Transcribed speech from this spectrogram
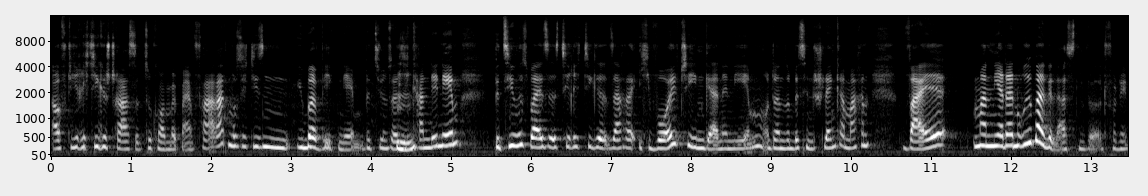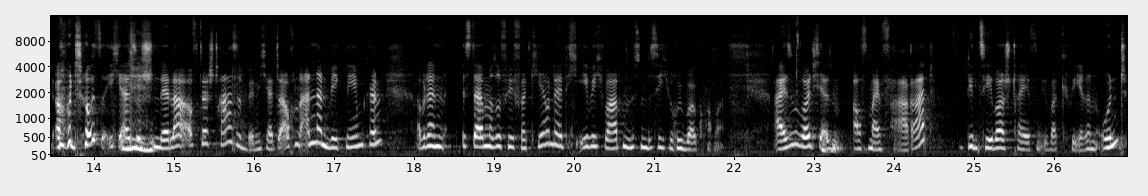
auf die richtige Straße zu kommen mit meinem Fahrrad, muss ich diesen Überweg nehmen, beziehungsweise mhm. ich kann den nehmen. Beziehungsweise ist die richtige Sache, ich wollte ihn gerne nehmen und dann so ein bisschen Schlenker machen, weil man ja dann rübergelassen wird von den Autos. Ich also schneller auf der Straße bin. Ich hätte auch einen anderen Weg nehmen können, aber dann ist da immer so viel Verkehr und da hätte ich ewig warten müssen, bis ich rüberkomme. Also wollte ich also mhm. auf meinem Fahrrad den Zebrastreifen überqueren und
